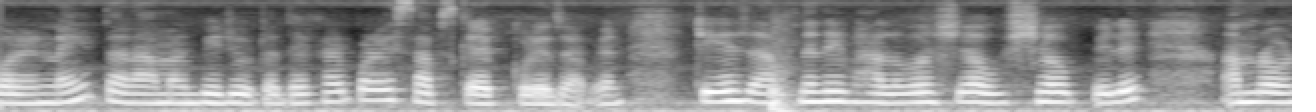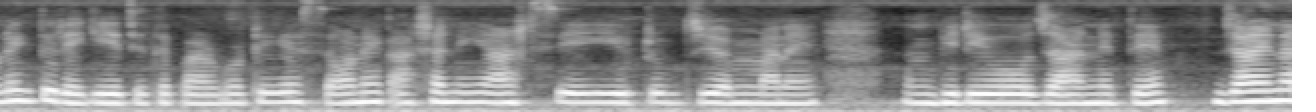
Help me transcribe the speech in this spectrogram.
করেন নাই, তারা আমার ভিডিওটা দেখার পরে সাবস্ক্রাইব করে যাবেন। ঠিক আছে, আপনাদের ভালোবাসা, উৎসাহ পেলে আমরা অনেক দূর এগিয়ে যেতে পারব, ঠিক আছে? অনেক আশা নিয়ে আসছি এই ইউটিউব মানে ভিডিও জার্নিতে জানি না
